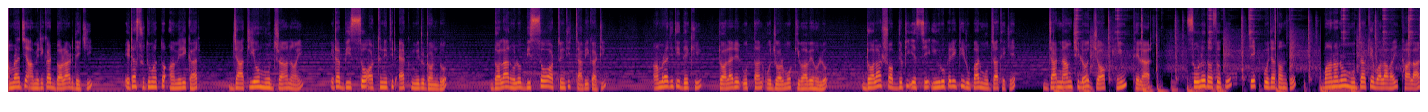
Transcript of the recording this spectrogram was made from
আমরা যে আমেরিকার ডলার দেখি, এটা শুধুমাত্র আমেরিকার জাতীয় মুদ্রা নয়, এটা বিশ্ব অর্থনীতির এক মেরুদণ্ড। ডলার হলো বিশ্ব অর্থনীতির চাবিকাঠি। আমরা যদি দেখি ডলারের উত্থান ও জন্ম কীভাবে হলো, ডলার শব্দটি এসছে ইউরোপের একটি রূপার মুদ্রা থেকে, যার নাম ছিল জব হিম থেলার। ষোলো দশকে চেক প্রজাতন্ত্রে বানানো মুদ্রাকে বলা হয় থালার,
